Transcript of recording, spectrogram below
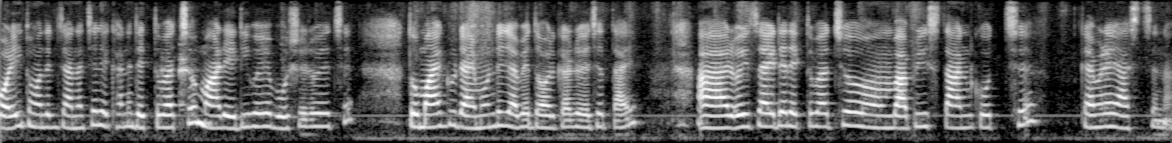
পরেই তোমাদের জানাচ্ছি। আর এখানে দেখতে পাচ্ছ, মা রেডি হয়ে বসে রয়েছে। তো মা একটু ডায়মন্ডে যাবে, দরকার রয়েছে তাই। আর ওই সাইডে দেখতে পাচ্ছ বাপি স্নান করছে। ক্যামেরায় আসছে না।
